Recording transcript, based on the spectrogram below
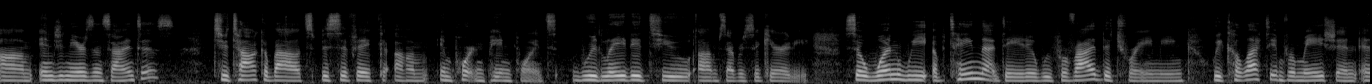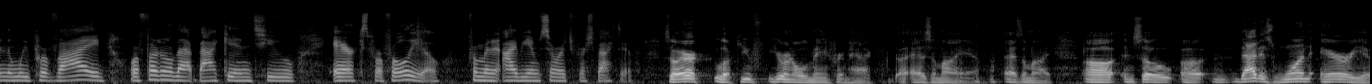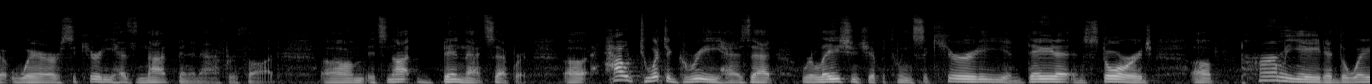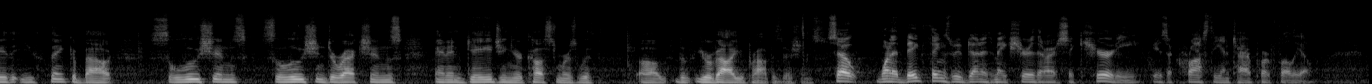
um, engineers and scientists to talk about specific um, important pain points related to um, cybersecurity. So when we obtain that data, we provide the training, we collect information, and then we provide or funnel that back into Eric's portfolio from an IBM storage perspective. So Eric, look, you are an old mainframe hack, uh, as am I, am, as am I. Uh, and so uh, that is one area where security has not been an afterthought. Um, it's not been that separate. Uh, how, to what degree has that relationship between security and data and storage uh, permeated the way that you think about solutions, solution directions, and engaging your customers with uh, the, your value propositions? So one of the big things we've done is make sure that our security is across the entire portfolio.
